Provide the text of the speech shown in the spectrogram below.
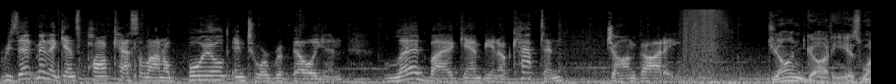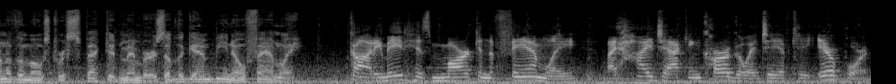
Resentment against Paul Castellano boiled into a rebellion led by a Gambino captain, John Gotti. John Gotti is one of the most respected members of the Gambino family. Gotti made his mark in the family by hijacking cargo at JFK Airport.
